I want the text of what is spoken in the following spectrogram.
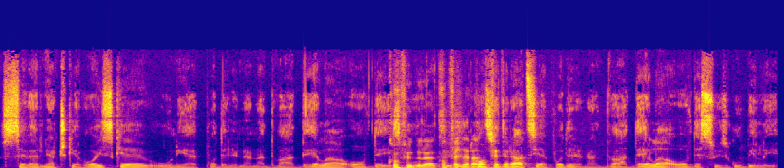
severnjačke vojske, Unija je podeljena na dva dela, ovde je izgu- Konfederacija. Konfederacija. Konfederacija je podeljena na dva dela, ovde su izgubili,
